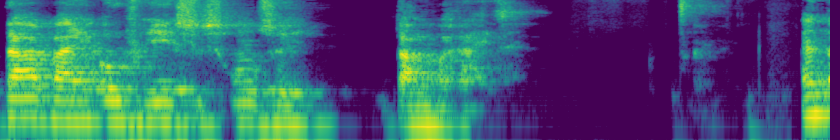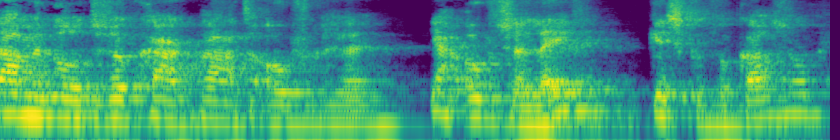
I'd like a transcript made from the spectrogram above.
daarbij overheerst dus onze dankbaarheid. En daarmee wil ik dus ook graag praten over, ja, over zijn leven. Kiske van Kasselk.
